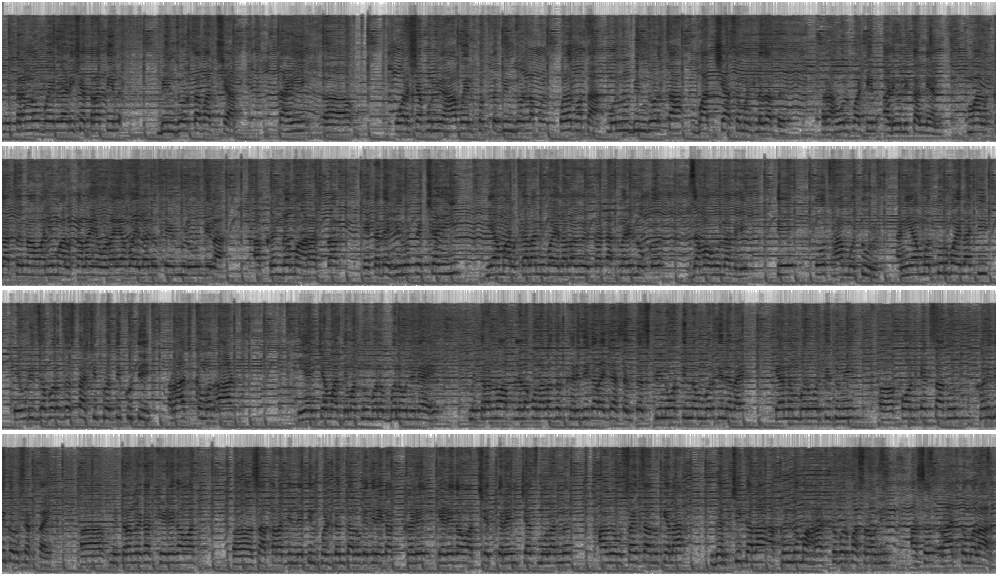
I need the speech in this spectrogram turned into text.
मित्रांनो बैलगाडी क्षेत्रातील बिनजोडचा बादशाह. काही वर्षापूर्वी हा बैल फक्त बिनजोडला पळ- पळत होता. म्हणून बिनजोडचा बादशाह असं म्हटलं जातं. राहुल पाटील अडिवली कल्याण. मालकाचं नाव आणि मालकाला एवढा या बैलानं प्रेम मिळवून दिला. अखंड महाराष्ट्रात एखाद्या हिरोपेक्षाही या मालकाला आणि बैलाला विळखा टाकणारी लोक जमा होऊ लागली. ते तोच हा मथुर. आणि या मथुर बैलाची एवढी जबरदस्त अशी प्रतिकृती राजकमल आर्ट यांच्या माध्यमातून बन बनवलेले आहे. मित्रांनो आपल्याला कोणाला जर खरेदी करायची असेल तर स्क्रीनवरती नंबर दिलेला आहे. त्या नंबरवरती तुम्ही कॉन्टॅक्ट साधून खरेदी करू शकताय. मित्रांनो एका खेडेगावात सातारा जिल्ह्यातील फलटण तालुक्यातील एका खेडे खेडेगावात शेतकऱ्यांच्याच मुलांना हा व्यवसाय चालू केला. घरची कला अखंड महाराष्ट्रभर पसरवली असं राजकमल आर्ट.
